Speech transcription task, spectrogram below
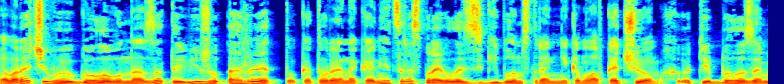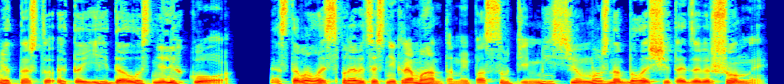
Поворачиваю голову назад и вижу Аретту, которая, наконец, расправилась с гиблым странником-ловкачом, хоть и было заметно, что это ей далось нелегко. Оставалось справиться с некромантом, и, по сути, миссию можно было считать завершенной.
